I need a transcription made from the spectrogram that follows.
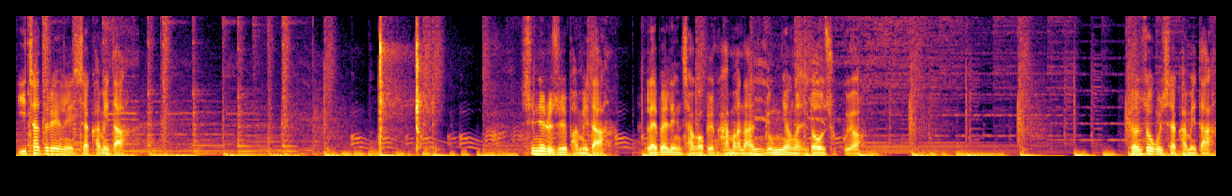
이차 드레인을 시작합니다. 신유를 주입합니다. leveling 작업을 감안한 용량을 넣어주고요. 변속을 시작합니다.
